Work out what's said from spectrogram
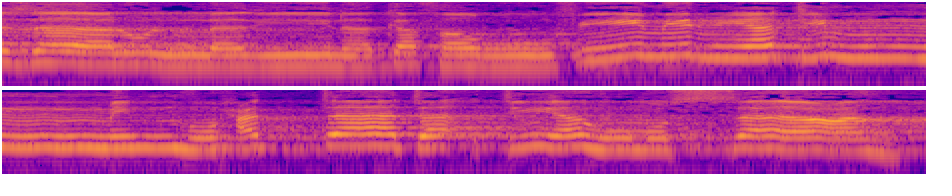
يزال الذين كفروا في مرية منه حتى تأتيهم الساعة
